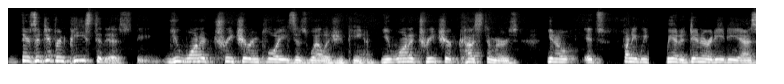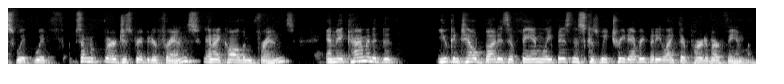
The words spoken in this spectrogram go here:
there's a different piece to this. You want to treat your employees as well as you can. You want to treat your customers. You know, it's funny we we had a dinner at EDS with with some of our distributor friends, and I call them friends, and they commented that you can tell Bud is a family business because we treat everybody like they're part of our family.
